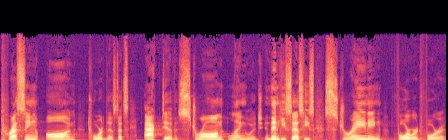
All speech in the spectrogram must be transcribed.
pressing on toward this. That's active, strong language. And then he says he's straining forward for it.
